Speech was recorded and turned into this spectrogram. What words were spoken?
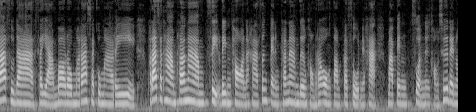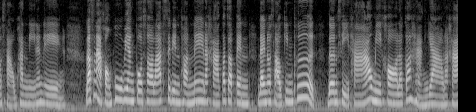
ราชสุดา สยามบรมราชกุมารี พระราชทานพระนามสิรินทรนะคะ ซึ่งเป็นพระนามเดิมของพระองค์ตอนประสูติเนี่ยค่ะมาเป็นส่วนหนึ่งของชื่อไดโนเสาร์พันธุ์นี้นั่นเอง ลักษณะของภูเวียงโกซอรัสซิรินทอนเน่นะคะ ก็จะเป็นไดโนเสาร์กินพืช เดินสี่เท้า มีคอแล้วก็หางยาวนะคะ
